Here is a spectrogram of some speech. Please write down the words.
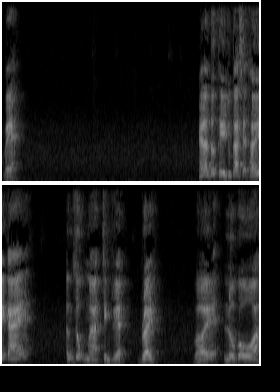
ve. Ngay lập tức thì chúng ta sẽ thấy cái ứng dụng à, trình duyệt Bray với logo à,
